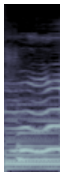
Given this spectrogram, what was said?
Sure.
